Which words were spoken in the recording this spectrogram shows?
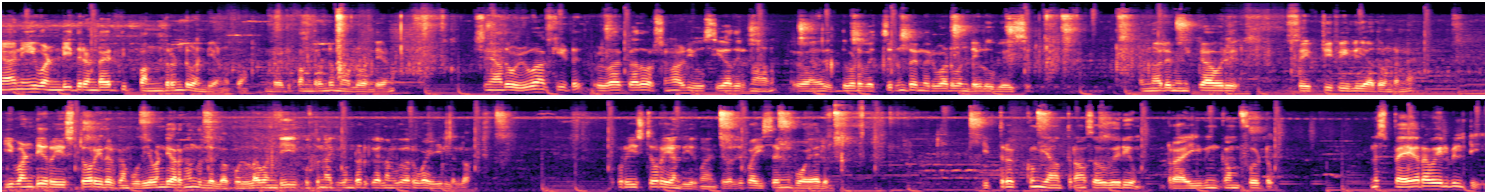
ഞാൻ ഈ വണ്ടി ഇത് രണ്ടായിരത്തി പന്ത്രണ്ട് വണ്ടിയാണ് കേട്ടോ രണ്ടായിരത്തി പന്ത്രണ്ട് മോഡൽ വണ്ടിയാണ്. പക്ഷെ ഞാൻ അത് ഒഴിവാക്കിയിട്ട് ഒഴിവാക്കാതെ വർഷങ്ങളായിട്ട് യൂസ് ചെയ്യാതിരുന്നതാണ്. ഇതിവിടെ വെച്ചിട്ടുണ്ട് തന്നെ ഒരുപാട് വണ്ടികൾ ഉപയോഗിച്ച്. എന്നാലും എനിക്ക് ആ ഒരു സേഫ്റ്റി ഫീൽ ചെയ്യാത്തതുകൊണ്ട് തന്നെ ഈ വണ്ടി റീസ്റ്റോർ ചെയ്തെടുക്കാം പുതിയ വണ്ടി ഇറങ്ങുന്നില്ലല്ലോ. അപ്പോൾ ഉള്ള വണ്ടി പുത്തനാക്കി കൊണ്ടെടുക്കാൻ നമുക്ക് വേറെ വഴിയില്ലല്ലോ. അപ്പോൾ റീസ്റ്റോർ ചെയ്യാൻ തീരുമാനിച്ചു. കുറച്ച് പൈസ അങ്ങ് പോയാലും ഇത്രക്കും യാത്രാ സൗകര്യവും ഡ്രൈവിംഗ് കംഫേർട്ടും പിന്നെ സ്പെയർ അവൈലബിലിറ്റി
